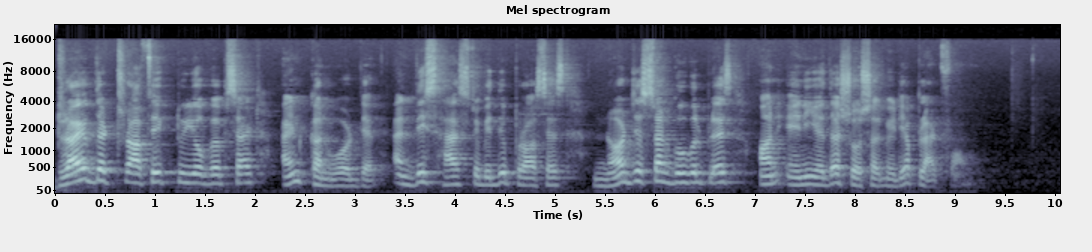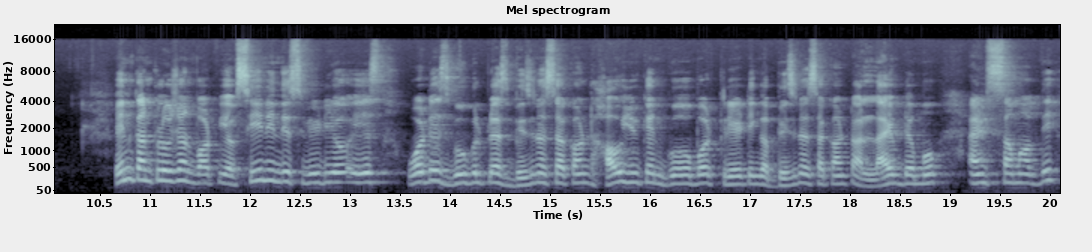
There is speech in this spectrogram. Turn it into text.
drive the traffic to your website and convert them and this has to be the process not just on Google Plus on any other social media platform. In conclusion, what we have seen in this video is what is Google Plus business account, how you can go about creating a business account, a live demo and some of the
